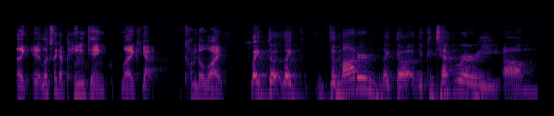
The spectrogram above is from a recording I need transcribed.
like it looks like a painting like Yeah. come to life. Like the like the modern like the the contemporary um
